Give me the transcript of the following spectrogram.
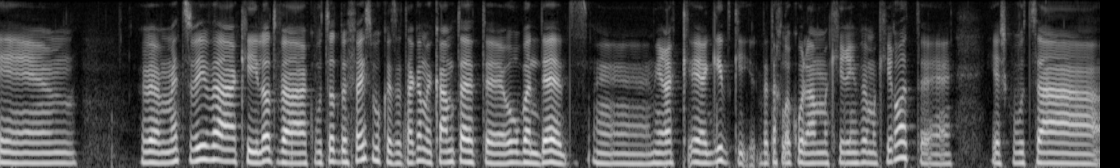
אמ, ובאמת סביב הקהילות והקבוצות בפייסבוק, אז אתה גם הקמת את אורבן uh, דד. Uh, אני רק אגיד, כי בטח לא כולם מכירים ומכירות, uh, יש קבוצה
